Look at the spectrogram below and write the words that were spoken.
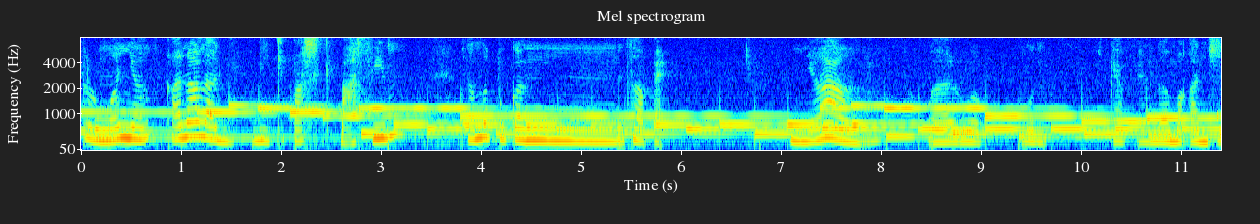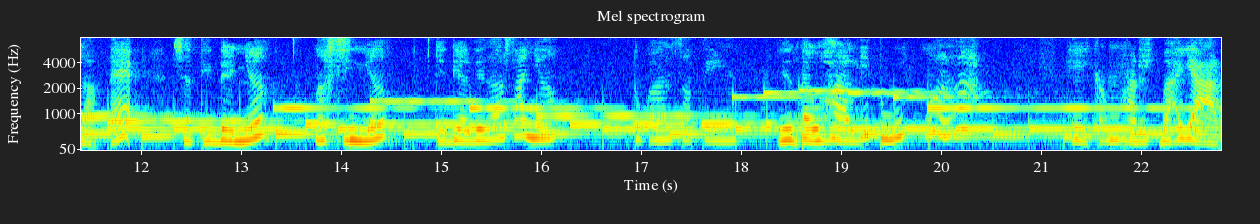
ke rumahnya karena lagi dikipas-kipasin sama tukang sate. Nyang, walaupun Kevin gak makan sate, setidaknya nasinya jadi ada rasanya. Tukang sate yang tahu hal itu malah, hei kamu harus bayar.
